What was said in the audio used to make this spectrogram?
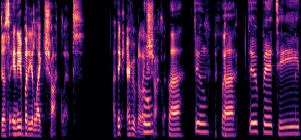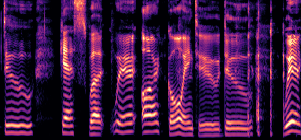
Does anybody like chocolate? I think everybody likes Boom, chocolate. Ba doom ba doopity doo. Guess what we are going to do? We're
